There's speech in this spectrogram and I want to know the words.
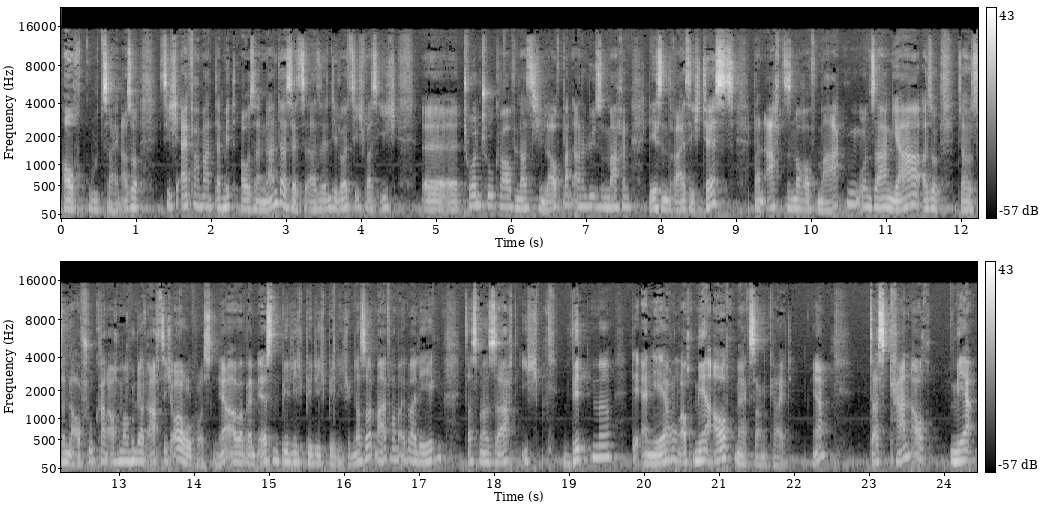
auch gut sein. Also sich einfach mal damit auseinandersetzen. Also wenn die Leute sich, was ich, äh, Turnschuh kaufen, lassen sich eine Laufbandanalyse machen, lesen 30 Tests, dann achten sie noch auf Marken und sagen, ja, also so ein Laufschuh kann auch mal 180 Euro kosten, ja, aber beim Essen billig, billig, billig. Und da sollte man einfach mal überlegen, dass man sagt, ich widme der Ernährung auch mehr Aufmerksamkeit. Ja, das kann auch mehr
